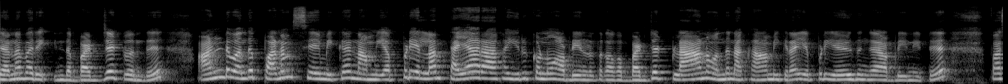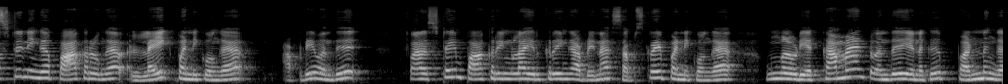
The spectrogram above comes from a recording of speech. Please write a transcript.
ஜனவரி இந்த பட்ஜெட் வந்து அண்டு வந்து பணம் சேமிக்க நாம் எப்படியெல்லாம் தயாராக இருக்கணும் அப்படின்றதுக்காக பட்ஜெட் பிளானும் வந்து நான் காமிக்கிறேன். எப்படி எழுதுங்க அப்படின்ட்டு ஃபஸ்ட்டு நீங்கள் பார்க்குறவங்க லைக் பண்ணிக்கோங்க. அப்படியே வந்து ஃபஸ்ட் டைம் பார்க்குறீங்களா இருக்கிறீங்க அப்படின்னா சப்ஸ்கிரைப் பண்ணிக்கோங்க. உங்களுடைய கமெண்ட் வந்து எனக்கு பண்ணுங்க.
